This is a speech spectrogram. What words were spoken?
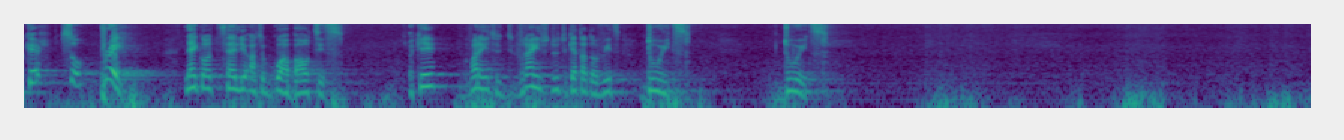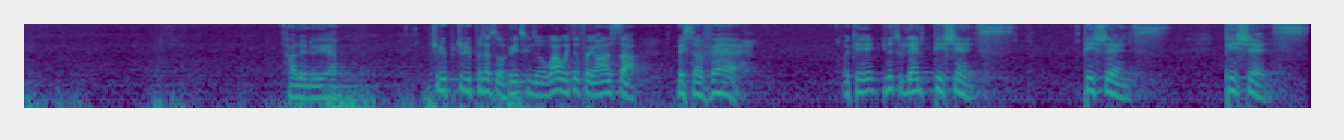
Okay? So pray. Let God tell you how to go about it. Okay? What I need to, what I need to do to get out of it, do it. Do it. Hallelujah. Through the, through the process of it, you know, while waiting for your answer, persevere. Okay? You need to learn patience. Patience. Patience.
